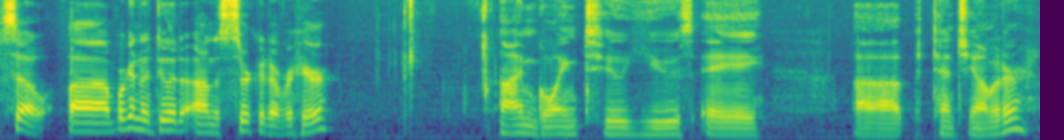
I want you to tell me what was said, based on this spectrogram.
so uh, we're going to do it on a circuit over here. I'm going to use a uh, potentiometer.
